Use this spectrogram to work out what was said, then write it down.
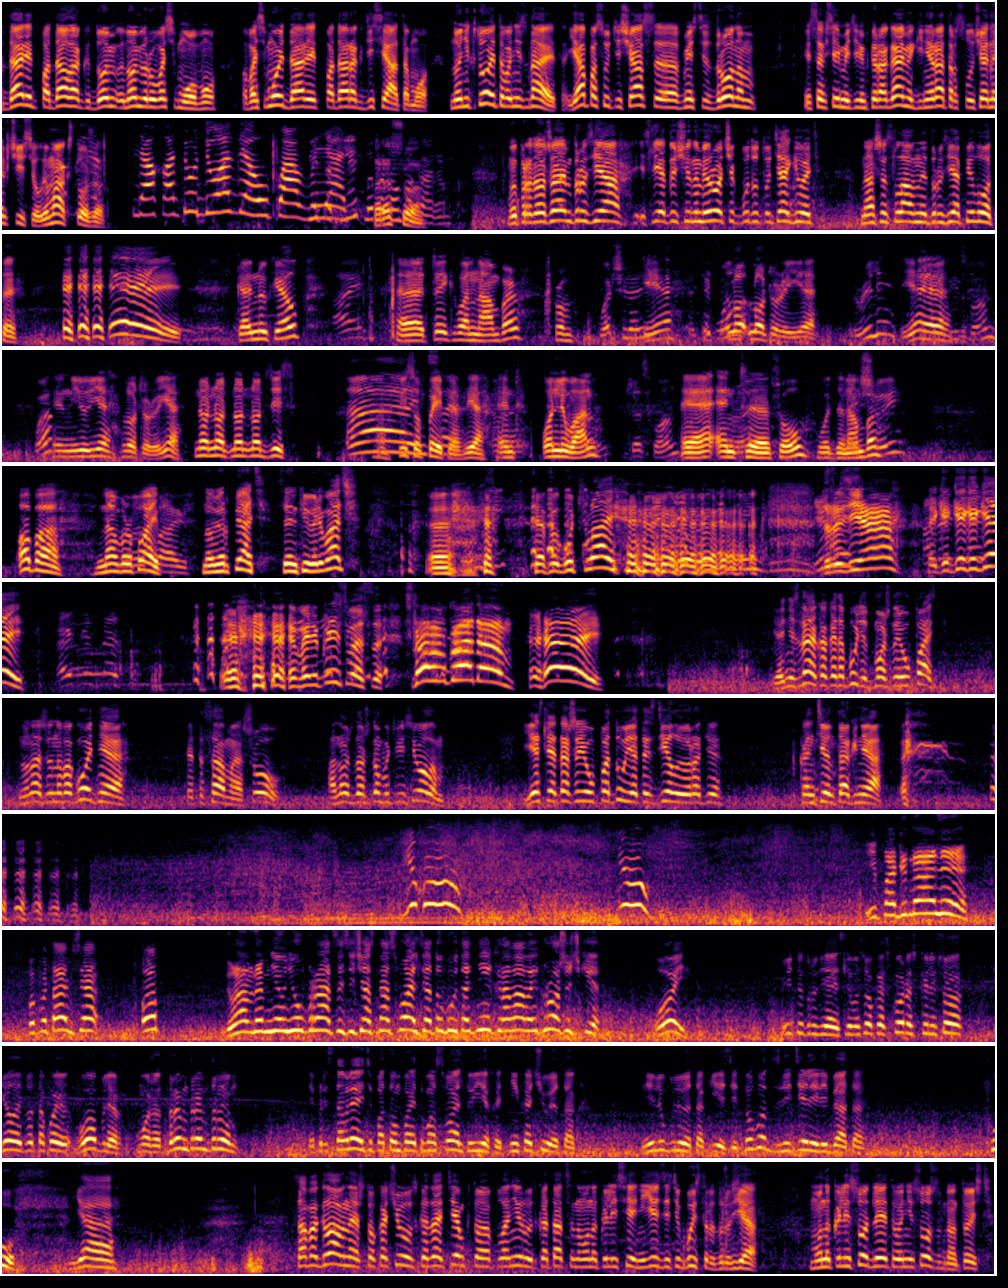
дарит подарок номеру восьмому, восьмой дарит подарок десятому. Но никто этого не знает. Я, по сути, сейчас вместе с дроном и со всеми этими пирогами генератор случайных чисел. И Макс тоже. Я хочу Список управлять. есть, мы Хорошо. Мы продолжаем, друзья. И следующий номерочек будут вытягивать наши славные друзья-пилоты. Can you help? I, Uh, take one number from what should I take It's one? lo- lottery, yeah. Really? Yeah. This one? What? And you, yeah, lottery, yeah. No, not, not, not this. ah, piece of paper, inside. yeah. And Alright. only one. Just one. Yeah, and uh, show what's the Can I number. show you? Опа, number Number five. five. Номер пять. Thank you very much. Uh, have a good fly. Друзья, гей-гей-гей-гей. Merry Christmas! С Новым годом! Эй! Я не знаю, как это будет, можно и упасть. Но у нас же новогоднее, это самое, шоу. Оно же должно быть веселым. Если я даже и упаду, я это сделаю ради контента огня. Юху! Ю! И погнали! Попытаемся... Оп! Главное мне не убраться сейчас на асфальте, а то будут одни кровавые крошечки. Ой! Видите, друзья, если высокая скорость, колесо делает вот такой воблер, может дрым-дрым-дрым. И представляете, потом по этому асфальту ехать. Не хочу я так. Не люблю я так ездить. Ну вот, взлетели ребята. Фу, я... Самое главное, что хочу сказать тем, кто планирует кататься на моноколесе, не ездите быстро, друзья. Моноколесо для этого не создано, то есть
